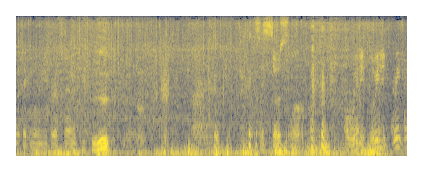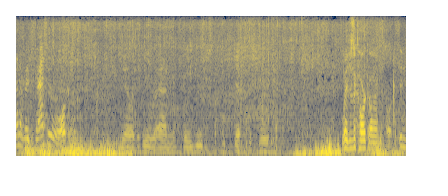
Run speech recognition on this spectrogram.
we're taking Luigi for a spin. this is so slow. oh, Luigi, Luigi. I mean, it's kind of it's faster than walking. Yeah, like if you ran, Luigi would just get destroyed. Wait, there's a car coming. Oh, it's in.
